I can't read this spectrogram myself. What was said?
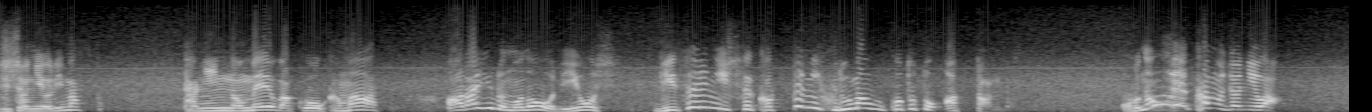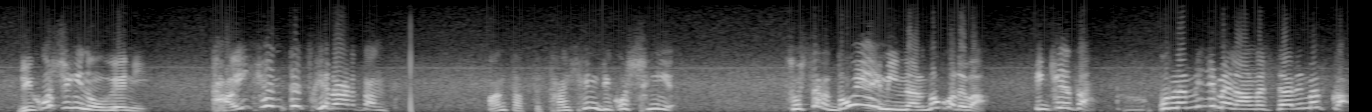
辞書によりますと他人の迷惑を構わずあらゆるものを利用し犠牲にして勝手に振る舞うこととあったんです。この上彼女には利己主義の上に大変ってつけられたんです。あんたって大変利己主義よそしたらどういう意味になるの？これは。池江さんこんな惨めな話ってありますか？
